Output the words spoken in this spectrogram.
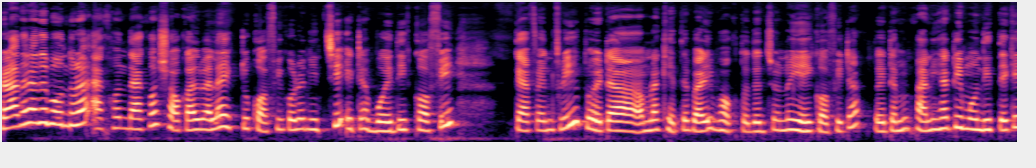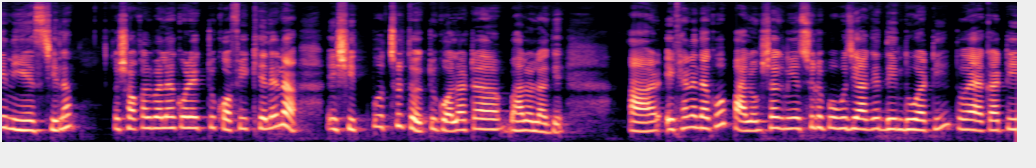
রাধে রাধে বন্ধুরা, এখন দেখো সকালবেলা একটু কফি করে নিচ্ছি। এটা বৈদিক কফি, ক্যাফেন ফ্রি, তো এটা আমরা খেতে পারি ভক্তদের জন্য এই কফিটা। তো এটা আমি পানিহাটি মন্দির থেকে নিয়ে এসেছিলাম। তো সকালবেলা করে একটু কফি খেলে না, এই শীত পড়ছে তো একটু গলাটা ভালো লাগে। আর এখানে দেখো পালং শাক নিয়ে এসেছিল প্রভুজি আগের দিন দুয়াটি তো একাটি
